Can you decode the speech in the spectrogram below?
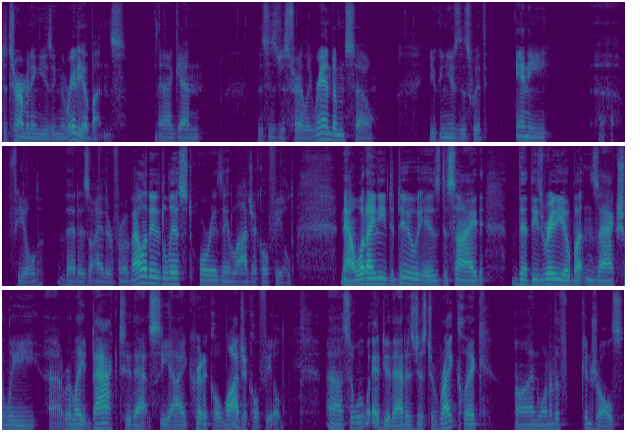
determining using the radio buttons. Now again, this is just fairly random, so you can use this with any uh, field that is either from a validated list or is a logical field. Now what I need to do is decide that these radio buttons actually uh, relate back to that CI critical logical field. Uh, so the way I do that is just to right click on one of the controls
